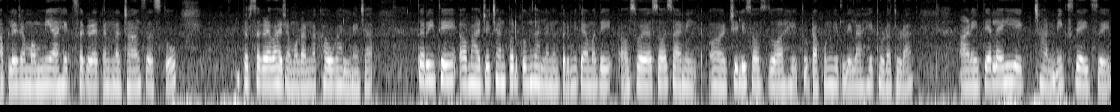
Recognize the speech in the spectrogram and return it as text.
आपल्या ज्या मम्मी आहेत सगळ्या त्यांना चान्स असतो. तर सगळ्या भाज्या मुलांना खाऊ घालण्याच्या तर इथे भाज्या छान परतून झाल्यानंतर मी त्यामध्ये सोया सॉस आणि चिली सॉस जो आहे तो टाकून घेतलेला आहे थोडा थोडा. आणि त्यालाही एक छान मिक्स द्यायचं आहे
